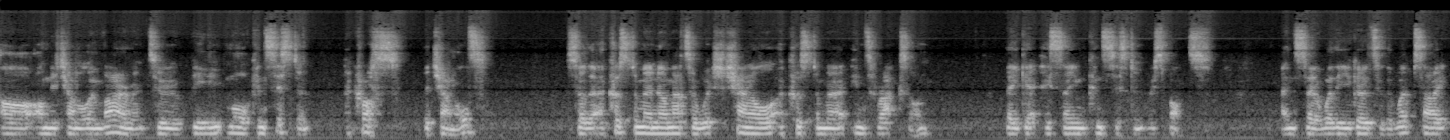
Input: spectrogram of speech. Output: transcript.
our omni-channel environment to be more consistent across the channels so that a customer, no matter which channel a customer interacts on, they get a same consistent response. And so whether you go to the website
